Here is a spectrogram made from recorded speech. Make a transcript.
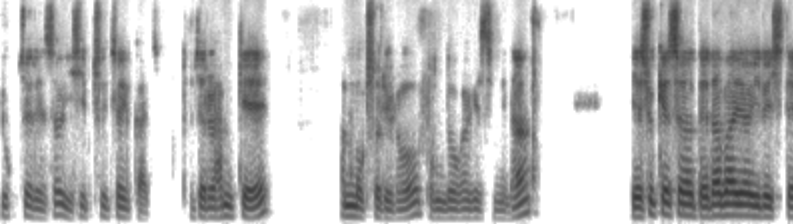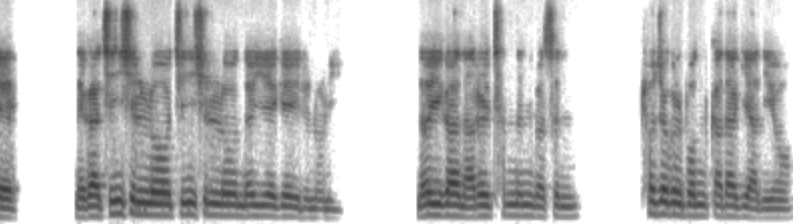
26절에서 27절까지 두 절을 함께 한 목소리로 봉독하겠습니다. 예수께서 대답하여 이르시되 내가 진실로 진실로 너희에게 이르노니 너희가 나를 찾는 것은 표적을 본 까닭이 아니요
